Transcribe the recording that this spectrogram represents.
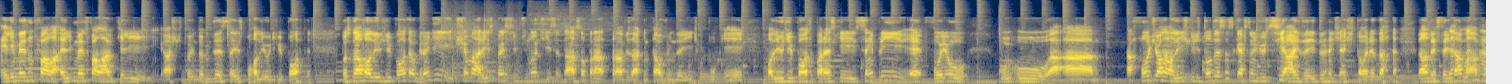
Ele mesmo, fala, ele mesmo falava que ele, acho que foi em 2016, por Hollywood Reporter. Por sinal, Hollywood Reporter é o grande chamariz para esse tipo de notícia, tá? Só para avisar quem tá ouvindo aí, tipo, porque Hollywood Reporter parece que sempre é, foi o, o, o a, a, a, fonte jornalística de todas essas questões judiciais aí durante a história da, da DC e da Marvel.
